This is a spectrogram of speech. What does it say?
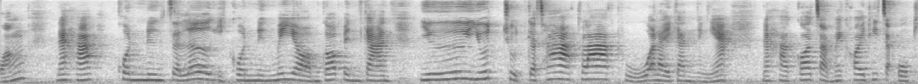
วงนะคะ คนหนึงจะเลิกอีกคนนึงไม่ยอมก็เป็นการยื้อยุดฉุดกระชากลากถูอะไรกันอย่างเงี้ยนะคะ ก็จะไม่ค่อยที่จะโอเค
